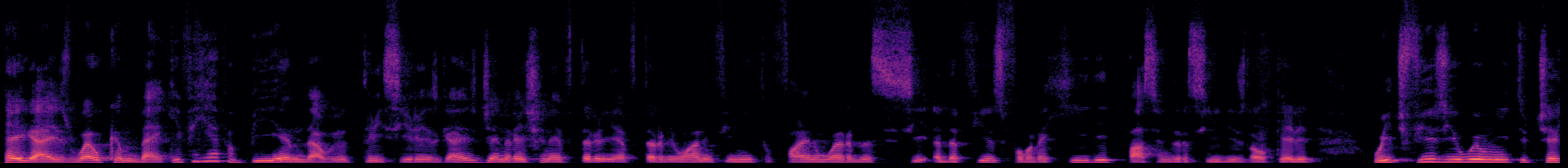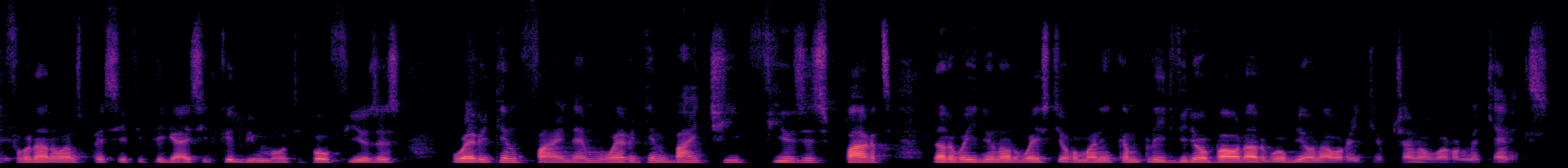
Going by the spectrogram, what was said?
Hey guys, welcome back. If you have a BMW 3 Series, guys, generation F30, F31, if you need to find where the, uh, the fuse for the heated passenger seat is located, which fuse you will need to check for that one specifically, guys. It could be multiple fuses, where you can find them, where you can buy cheap fuses, parts, that way you do not waste your money. Complete video about that will be on our YouTube channel, World Mechanics.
